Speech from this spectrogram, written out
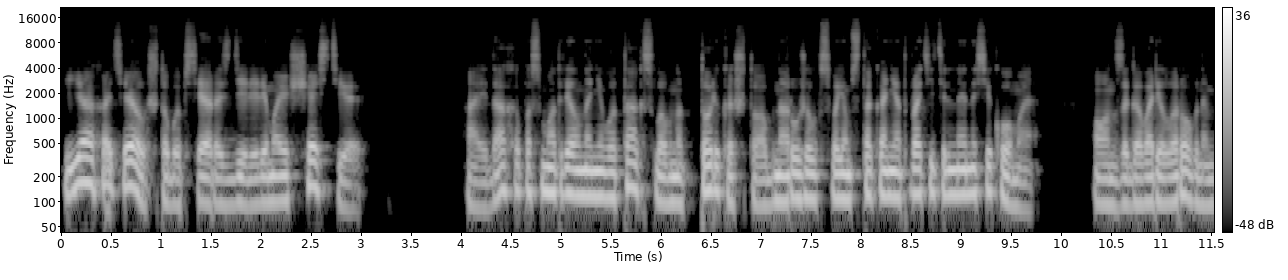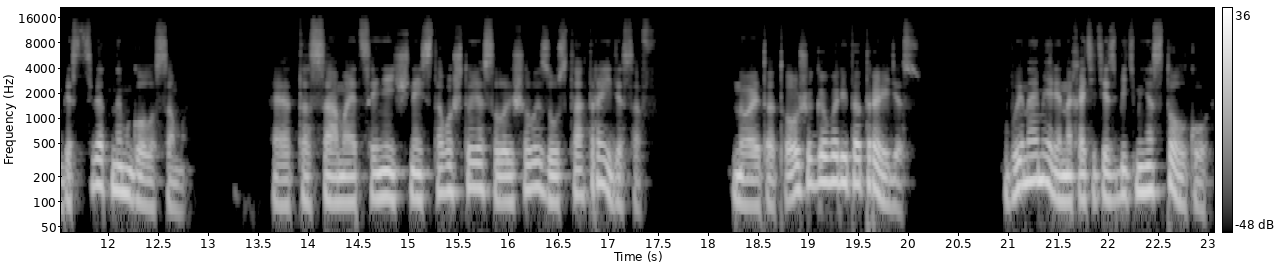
«Я хотел, чтобы все разделили мое счастье». Айдаха посмотрел на него так, словно только что обнаружил в своем стакане отвратительное насекомое. Он заговорил ровным, бесцветным голосом. «Это самое циничное из того, что я слышал из уст Атрейдисов». «Но это тоже говорит Атрейдис». «Вы намеренно хотите сбить меня с толку,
